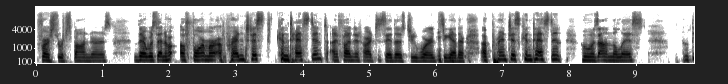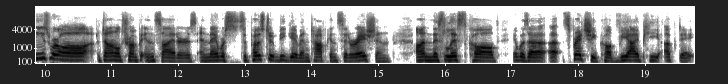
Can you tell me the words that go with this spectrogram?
first responders. There was an, a former apprentice contestant. I find it hard to say those two words together. apprentice contestant who was on the list these were all Donald Trump insiders, and they were supposed to be given top consideration on this list called, it was a, a, spreadsheet called VIP Update.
